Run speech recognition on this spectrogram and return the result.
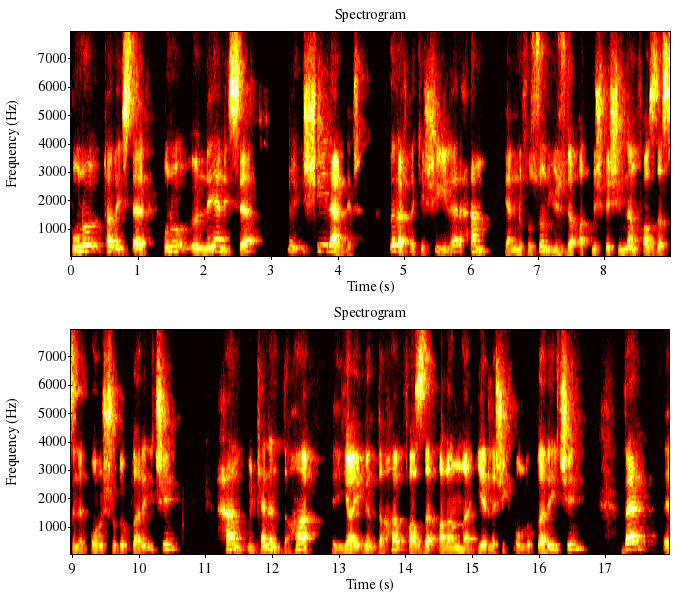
Bunu tabii ister bunu önleyen ise Şiilerdir. Irak'taki Şiiler hem yani nüfusun yüzde 65'inden fazlasını oluşturdukları için hem ülkenin daha e, yaygın, daha fazla alanına yerleşik oldukları için ve e,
